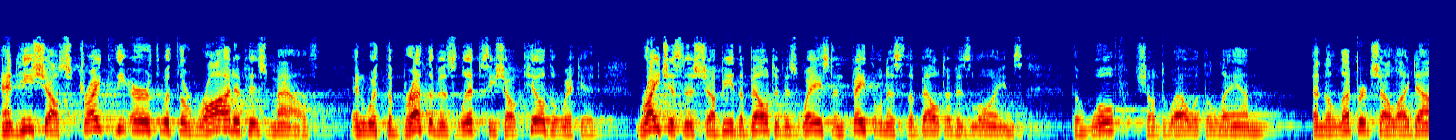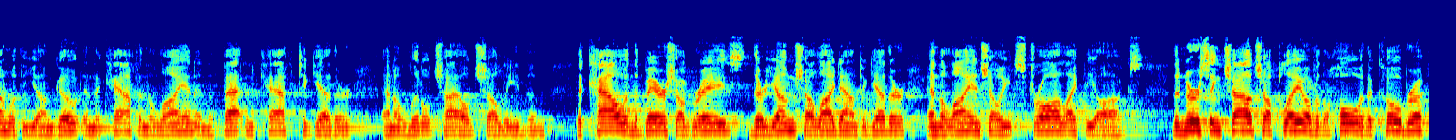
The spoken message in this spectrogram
And he shall strike the earth with the rod of his mouth, and with the breath of his lips he shall kill the wicked. Righteousness shall be the belt of his waist, and faithfulness the belt of his loins. The wolf shall dwell with the lamb, and the leopard shall lie down with the young goat, and the calf and the lion and the fattened calf together, and a little child shall lead them. The cow and the bear shall graze, their young shall lie down together, and the lion shall eat straw like the ox. The nursing child shall play over the hole of the cobra,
